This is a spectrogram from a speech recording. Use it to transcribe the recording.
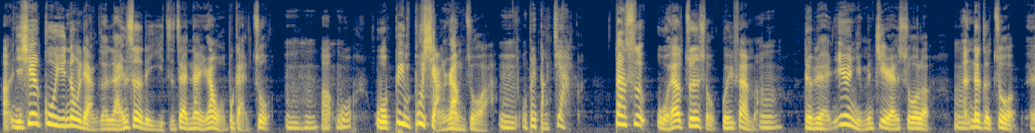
啊，你现在故意弄两个蓝色的椅子在那里，让我不敢坐。嗯哼，啊，我我并不想让座啊。嗯，我被绑架了。但是我要遵守规范嘛。嗯，对不对？因为你们既然说了，那个做呃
